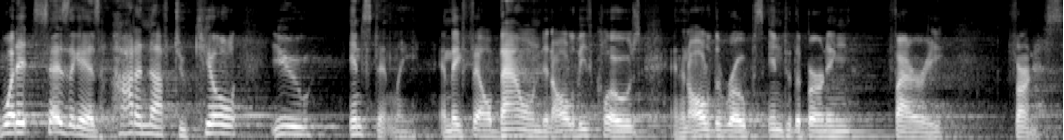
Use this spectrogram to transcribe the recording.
what it says it is hot enough to kill you instantly and they fell bound in all of these clothes and in all of the ropes into the burning, fiery furnace.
